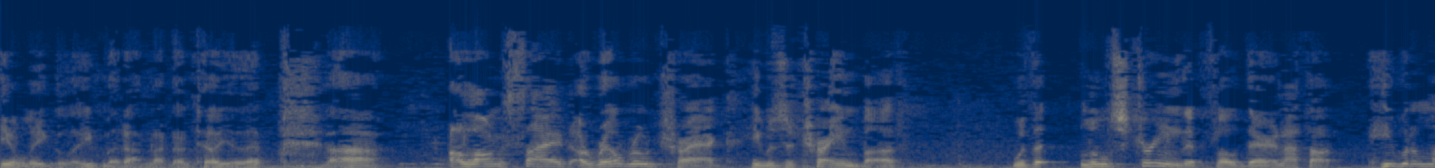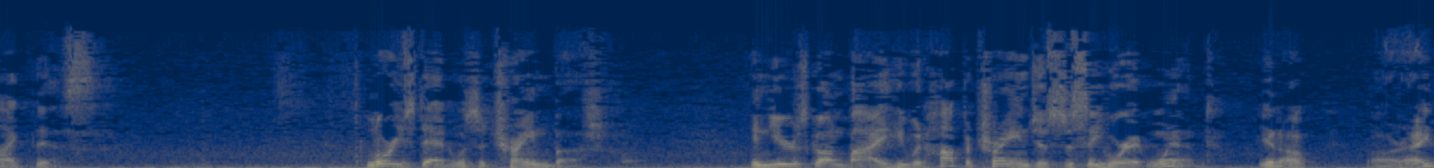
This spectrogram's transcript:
illegally, but I'm not going to tell you that, uh, alongside a railroad track. He was a train buff with a little stream that flowed there, and I thought he would have liked this. Lori's dad was a train buff in years gone by, he would hop a train just to see where it went. You know, all right.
